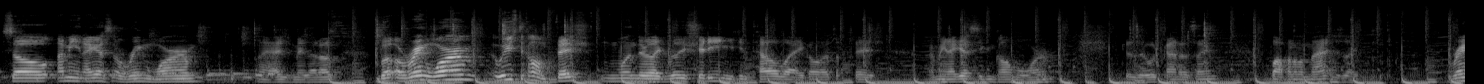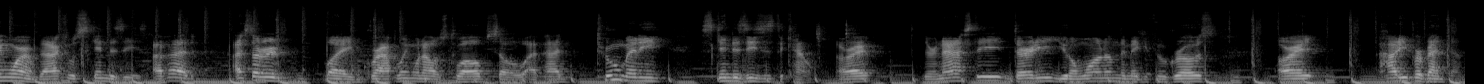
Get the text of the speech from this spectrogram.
so I mean, I guess a ringworm. I just made that up. But a ringworm, we used to call them fish when they're like really shitty, and you can tell like, oh, that's a fish. I mean, I guess you can call them a worm because they look kind of the same. Flopping on the mat is like ringworm, the actual skin disease. I've had, I started like grappling when I was 12, so I've had too many skin diseases to count. All right, they're nasty, dirty. You don't want them. They make you feel gross. All right, how do you prevent them?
